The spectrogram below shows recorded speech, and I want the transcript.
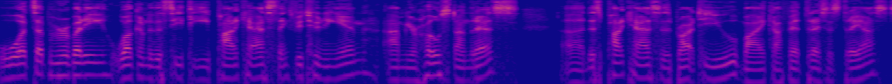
What's up, everybody? Welcome to the CTE podcast. Thanks for tuning in. I'm your host, Andres. Uh, this podcast is brought to you by Café Tres Estrellas.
